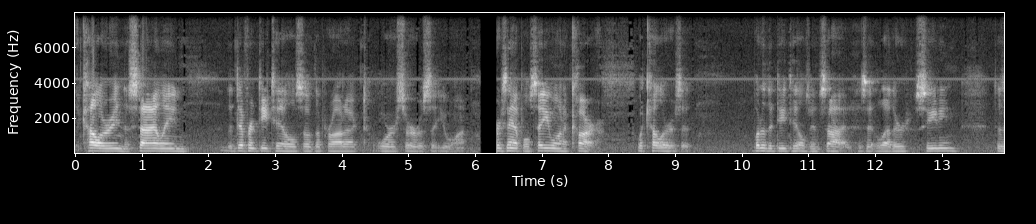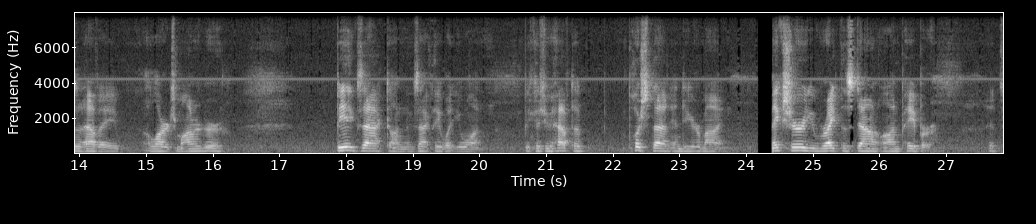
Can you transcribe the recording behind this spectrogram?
The coloring, the styling, the different details of the product or service that you want. For example, say you want a car. What color is it? What are the details inside? Is it leather seating? Does it have a, a large monitor? Be exact on exactly what you want because you have to push that into your mind. Make sure you write this down on paper. It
